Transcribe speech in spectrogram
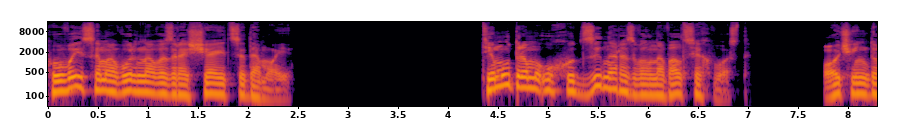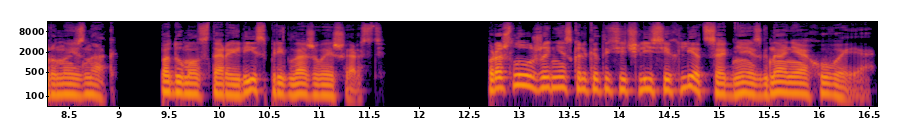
Хувей самовольно возвращается домой. Тем утром у Худзина разволновался хвост. «Очень дурной знак», – подумал старый лис, приглаживая шерсть. Прошло уже несколько тысяч лисьих лет со дня изгнания Хувея.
